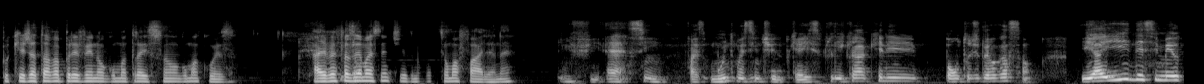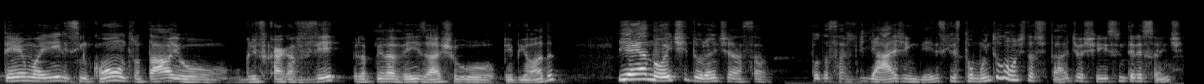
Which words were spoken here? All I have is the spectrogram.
porque já tava prevendo alguma traição, alguma coisa. Aí vai fazer Então. mais sentido, não vai ser uma falha, né? Enfim, é, sim, faz muito mais sentido, porque aí explica aquele ponto de interrogação. E aí, nesse meio termo aí, eles se encontram e tal, e o, o Griff Carga vê pela primeira vez, acho, o Baby Yoda. E aí, à noite, durante essa, toda essa viagem deles, que eles estão muito longe da cidade, eu achei isso interessante.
